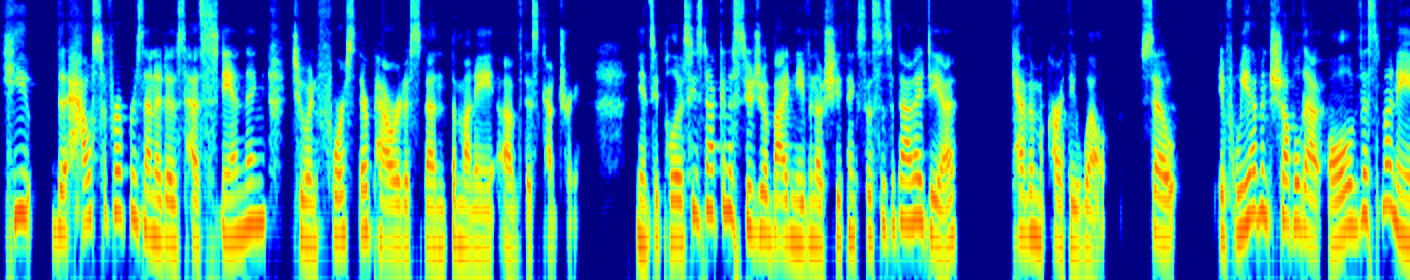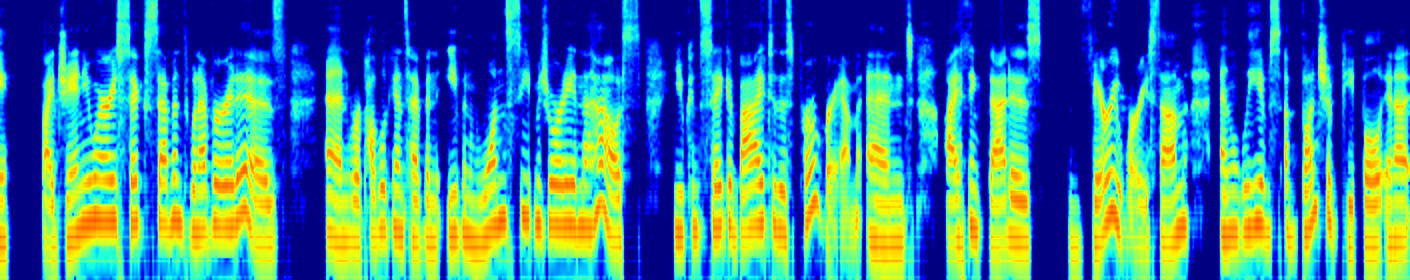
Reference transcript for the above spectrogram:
He, the House of Representatives has standing to enforce their power to spend the money of this country. Nancy Pelosi's not going to sue Joe Biden, even though she thinks this is a bad idea. Kevin McCarthy will. So if we haven't shoveled out all of this money by January 6th, 7th, whenever it is, and Republicans have an even one seat majority in the House, you can say goodbye to this program. And I think that is very worrisome and leaves a bunch of people in a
